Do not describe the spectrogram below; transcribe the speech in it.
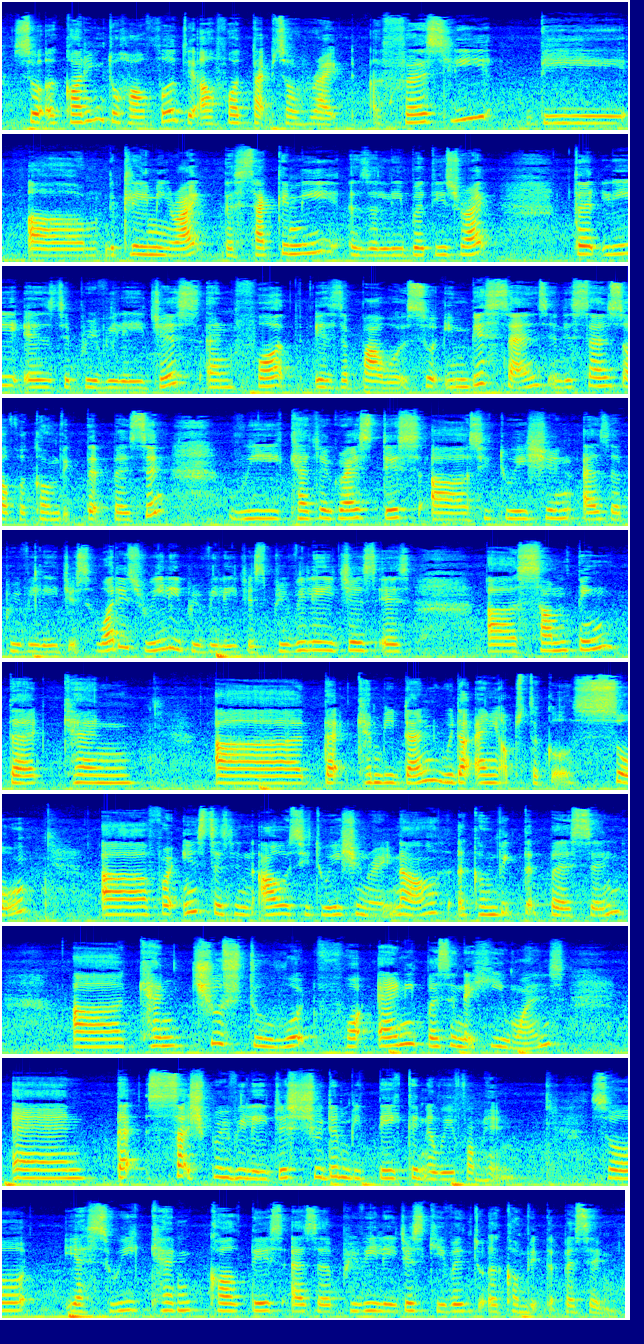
So, according to Hohfeld, there are four types of right. Uh, firstly, the um, the claiming right. The secondly is the liberties right. Thirdly is the privileges, and fourth is the power. So, in this sense, in the sense of a convicted person, we categorize this uh, situation as a privileges. What is really privileges? Privileges is uh, something that can uh, that can be done without any obstacles. So, uh, for instance, in our situation right now, a convicted person uh, can choose to vote for any person that he wants, and that such privileges shouldn't be taken away from him. So, yes, we can call this as a privileges given to a convicted person.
